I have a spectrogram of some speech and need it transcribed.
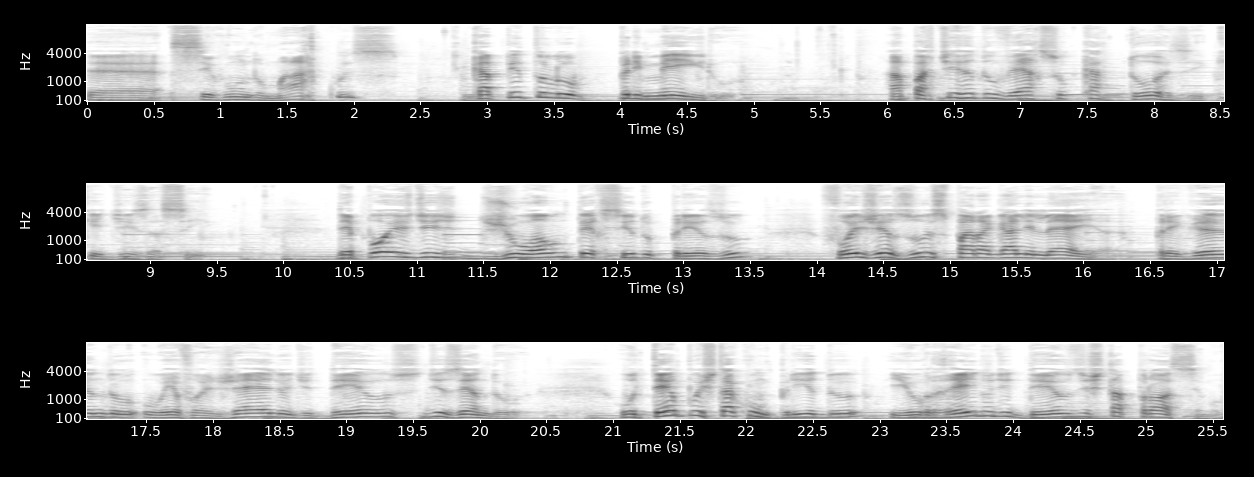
é, segundo Marcos, capítulo 1, a partir do verso 14, que diz assim: Depois de João ter sido preso, foi Jesus para Galiléia, pregando o evangelho de Deus, dizendo: O tempo está cumprido e o reino de Deus está próximo.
